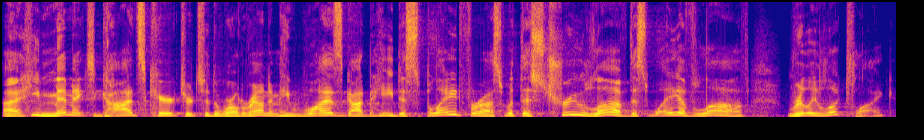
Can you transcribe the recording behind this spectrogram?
Uh, he mimicked God's character to the world around him. He was God, but he displayed for us what this true love, this way of love, really looked like.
